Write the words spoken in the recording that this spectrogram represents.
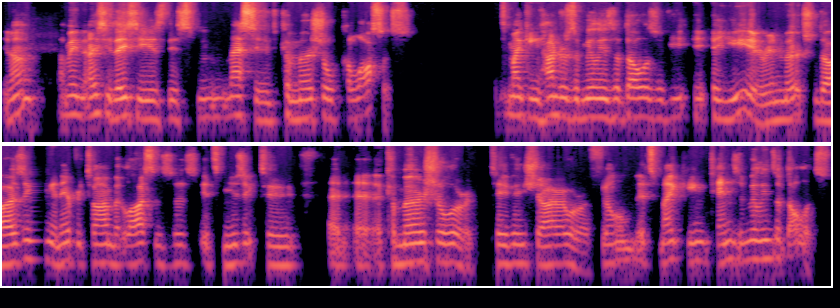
You know? I mean acdc is this massive commercial colossus. It's making hundreds of millions of dollars a year in merchandising and every time it licenses its music to a, a commercial or a TV show or a film, it's making tens of millions of dollars.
